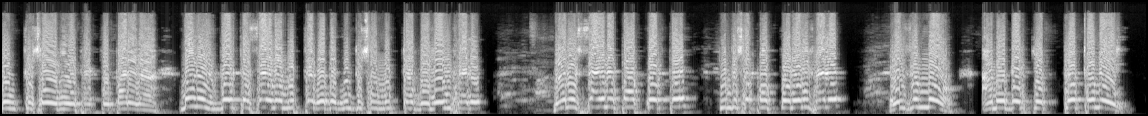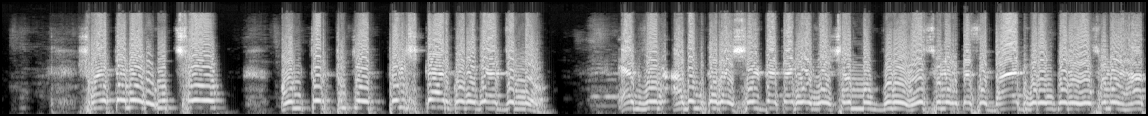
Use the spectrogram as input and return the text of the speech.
কিন্তু সে এড়িয়ে থাকতে পারে না। মানুষ বলতে চায় না মিথ্যা কথা, কিন্তু সে মিথ্যা বলেই ফেলে। মানুষ চায় না পাপ করতে, কিন্তু সে পাপ করেই ফেলে। এই জন্য আমাদেরকে প্রথমেই শয়তানের উৎস অন্তর থেকে পরিষ্কার করে দেওয়ার জন্য একজন আদম কাবাই শেষদাকারী একজন সম্মুখ গুরু, রসুলের কাছে বায়াত গ্রহণ করে রসুলের হাত,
